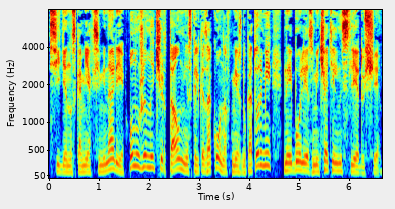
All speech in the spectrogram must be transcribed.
Сидя на скамьях семинарии, он уже начертал несколько законов, между которыми наиболее замечательны следующие.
